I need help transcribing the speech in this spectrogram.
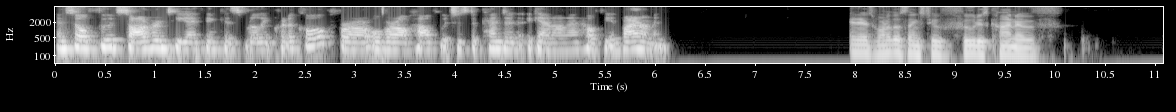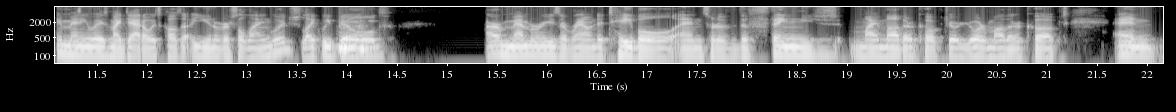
And so, food sovereignty, I think, is really critical for our overall health, which is dependent again on a healthy environment. And it's one of those things, too. Food is kind of, in many ways, my dad always calls it a universal language. Like we mm-hmm. build. Mm our memories around a table and sort of the things my mother cooked or your mother cooked. And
